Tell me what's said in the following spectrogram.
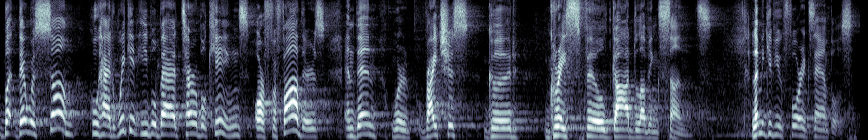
But there were some who had wicked, evil, bad, terrible kings or for fathers, and then were righteous, good, grace filled, God loving sons. Let me give you four examples.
